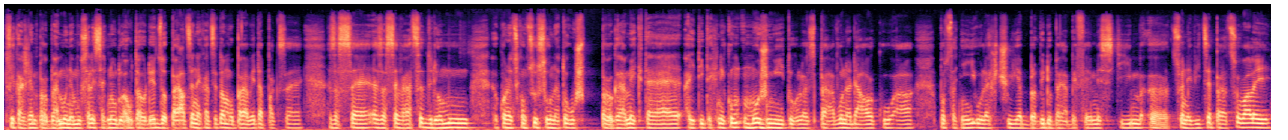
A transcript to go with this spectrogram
při každém problému nemuseli sednout do auta, odjet do práce, nechat se tam opravit a pak se zase, zase vracet domů. Konec konců jsou na to už programy, které IT technikum umožňují tuhle zprávu na dálku a podstatně ji ulehčují. Bylo by dobré, aby firmy s tím eh, co nejvíce pracovaly.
